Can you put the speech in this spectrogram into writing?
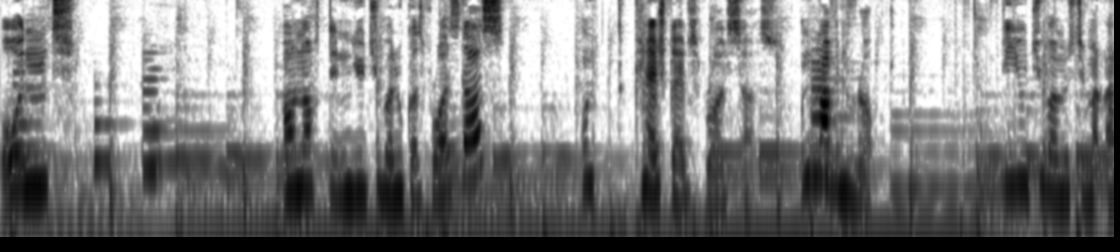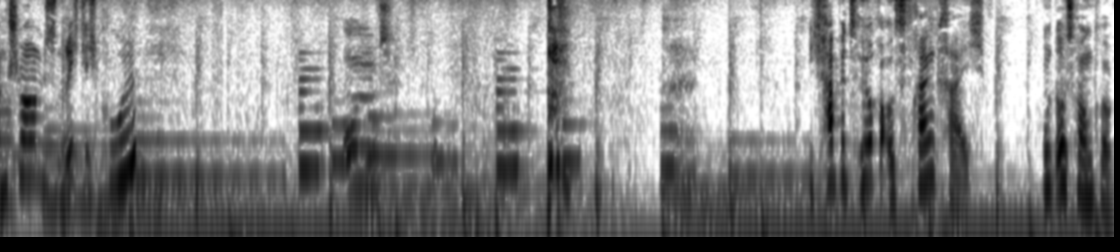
Und auch noch den YouTuber Lukas Brawl Stars. Und Clash Games Brawl Stars. Und Marvin Vlogt. YouTuber müsst ihr mal anschauen. Die sind richtig cool. Und ich habe jetzt Hörer aus Frankreich und aus Hongkong.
